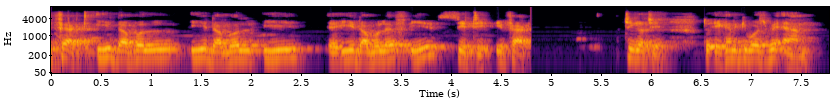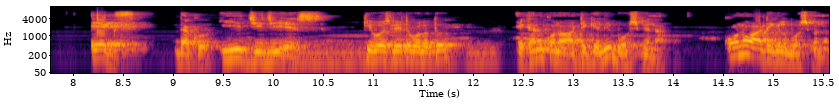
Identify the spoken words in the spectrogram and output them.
Effect E double E double E E double F E CT effect ঠিক আছে? তো এখানে কি বসবে? অ্যান। এগস দেখো ই জি জি এস কি বসবে এটা বলো তো? এখানে কোনো আর্টিকেলই বসবে না। কোনো আর্টিকেল বসবে না।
